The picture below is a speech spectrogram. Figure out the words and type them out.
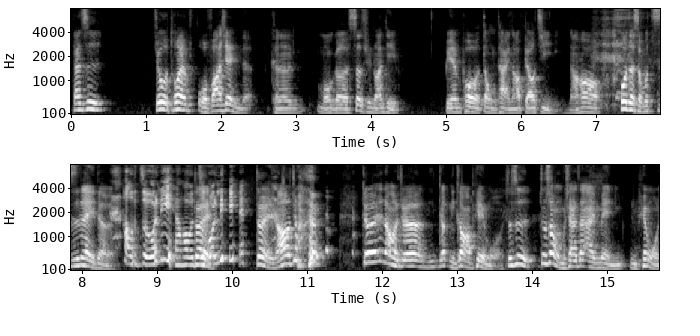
但是结果突然我发现你的可能某个社群软体别人 po 的动态，然后标记你，然后或者什么之类的，好拙劣，好拙劣，对，然后就。就会让我觉得你干你干嘛骗我？就是就算我们现在在暧昧，你你骗我，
